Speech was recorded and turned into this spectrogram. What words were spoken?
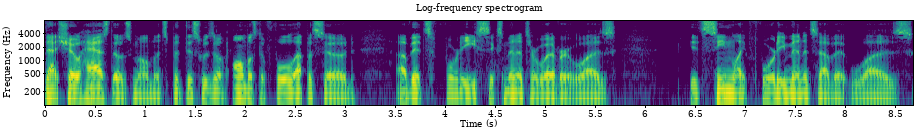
That show has those moments, but this was a, almost a full episode of its 46 minutes or whatever it was. It seemed like 40 minutes of it was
